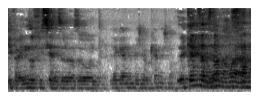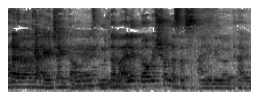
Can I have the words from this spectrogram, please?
aktiver Insuffizienz oder so. Und Legendenvideo kenne ich noch. Ihr kennt das ja, noch? Das hat halt aber keiner gecheckt damals. Mhm. Mittlerweile glaube ich schon, dass das einige Leute halt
